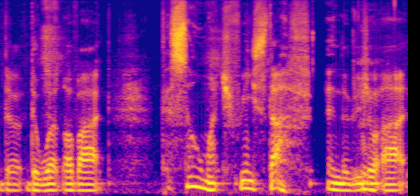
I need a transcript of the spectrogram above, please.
the the work of art. There's so much free stuff in the visual art.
